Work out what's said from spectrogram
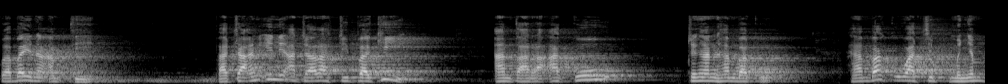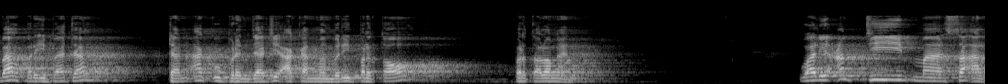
wa baina abdi. Bacaan ini adalah dibagi antara aku dengan hambaku hambaku wajib menyembah beribadah dan aku berjanji akan memberi perto, pertolongan. Wali abdi masa'al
